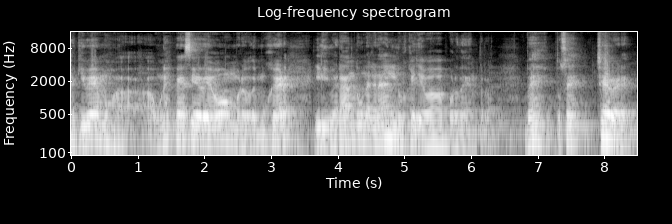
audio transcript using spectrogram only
Aquí vemos a, una especie de hombre o de mujer liberando una gran luz que llevaba por dentro. ¿Ves? Entonces, chévere.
